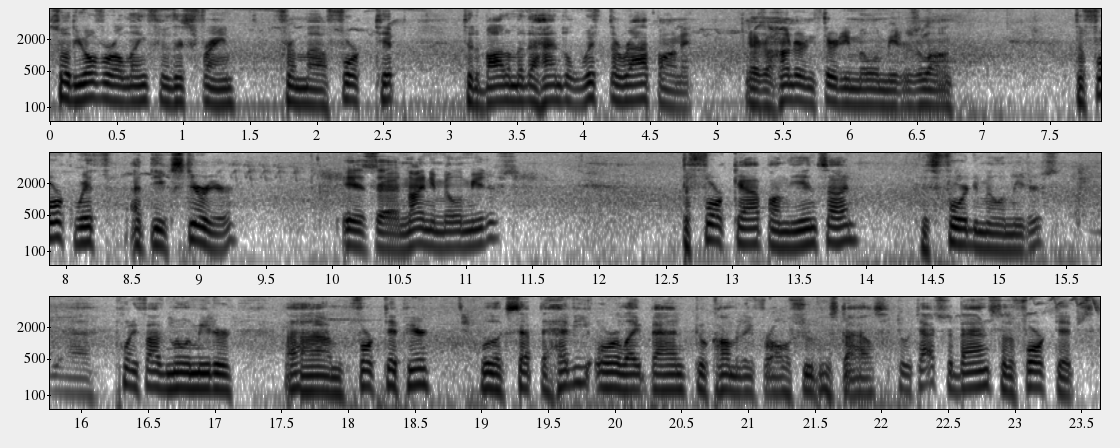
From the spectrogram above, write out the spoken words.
So the overall length of this frame from uh, fork tip to the bottom of the handle with the wrap on it is 130 millimeters long. The fork width at the exterior is uh, 90 millimeters. The fork gap on the inside is 40 millimeters. Yeah, 25 millimeter um, fork tip here will accept a heavy or light band to accommodate for all shooting styles. To attach the bands to the fork tips,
